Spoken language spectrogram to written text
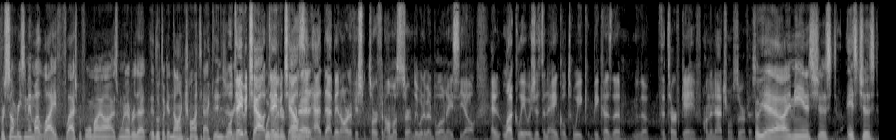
for some reason, man, my life flashed before my eyes whenever that it looked like a non-contact injury. Well, David Chao, David Leonard Chao said had that been artificial turf, it almost certainly would have been a blown ACL. And luckily, it was just an ankle tweak because the the, the turf gave on the natural surface. Oh yeah, I mean it's just it's just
